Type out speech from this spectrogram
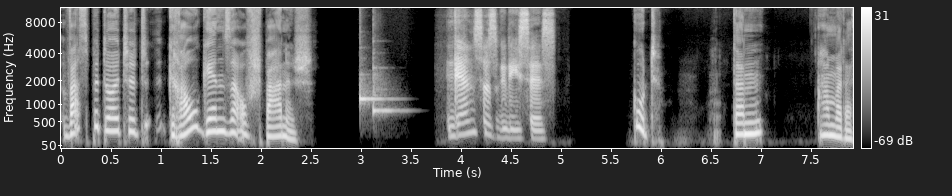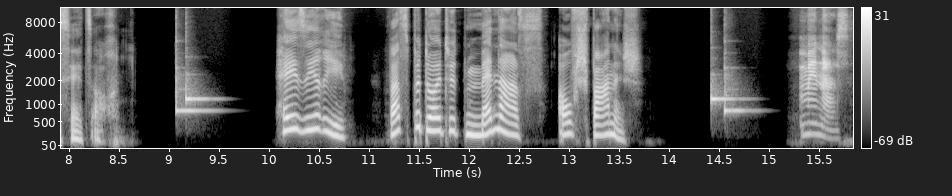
was bedeutet Graugänse auf Spanisch? Gansos grises. Gut, dann haben wir das ja jetzt auch. Hey Siri, was bedeutet Männers auf Spanisch? Männers.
